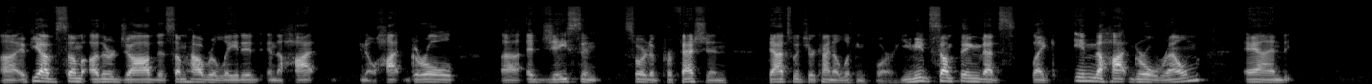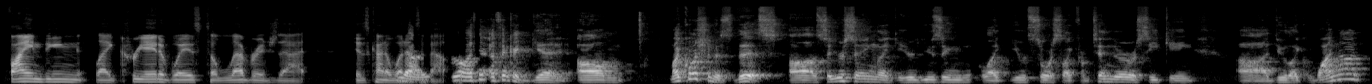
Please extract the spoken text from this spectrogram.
Uh, if you have some other job that's somehow related in the hot, you know, hot girl uh, adjacent sort of profession, that's what you're kind of looking for. You need something that's like in the hot girl realm, and finding like creative ways to leverage that is kind of what it's about. No, I think I think I get it. Um, my question is this: uh, so you're saying like you're using like you would source like from Tinder or Seeking, uh, do like why not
